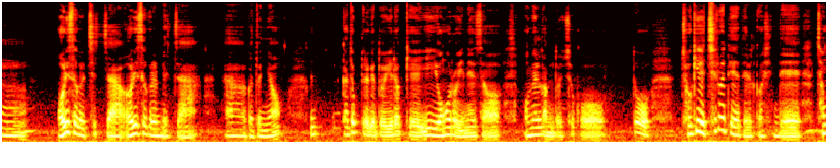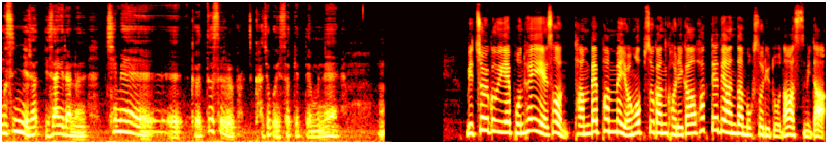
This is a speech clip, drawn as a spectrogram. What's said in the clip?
음, 어리석을 치자, 어리석을 맺자거든요. 가족들에게도 이렇게 이 용어로 인해서 모멸감도 주고 또 조기에 치료돼야 될 것인데 정신 이라- 이상이라는 치매 그 뜻을 가- 가지고 있었기 때문에 미추홀구위의 본회의에선 담배 판매 영업소 간 거리가 확대돼야 한다는 목소리도 나왔습니다.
